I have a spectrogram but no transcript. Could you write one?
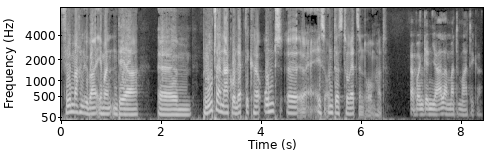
Film machen über jemanden, der ähm, Bluter, Narkoleptiker und äh, ist und das Tourette-Syndrom hat. Aber ein genialer Mathematiker.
